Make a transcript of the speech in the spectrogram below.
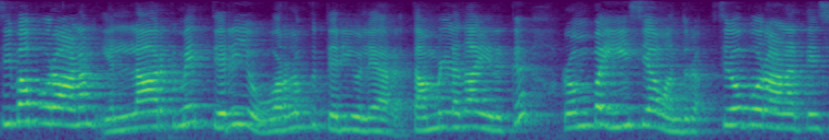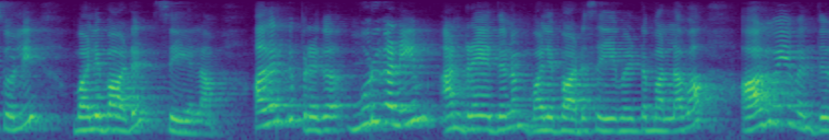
சிவபுராணம் எல்லாருக்குமே தெரியும். ஓரளவுக்கு தெரியும் இல்லையா? தமிழில் தான் இருக்குது ரொம்ப ஈஸியாக வந்துடும் சிவபுராணத்தை சொல்லி வழிபாடு செய்யலாம். அதற்கு பிறகு முருகனையும் அன்றைய தினம் வழிபாடு செய்ய வேண்டும் அல்லவா? ஆகவே வந்து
